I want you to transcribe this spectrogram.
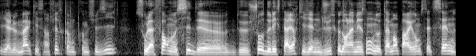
Il y a le mal qui s'infiltre, comme, tu dis, sous la forme aussi de, de choses de l'extérieur qui viennent jusque dans la maison, notamment par exemple cette scène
